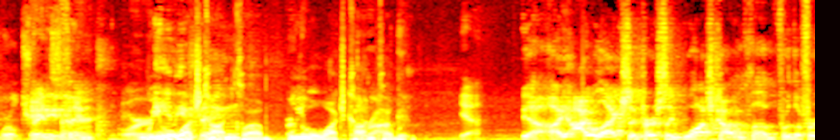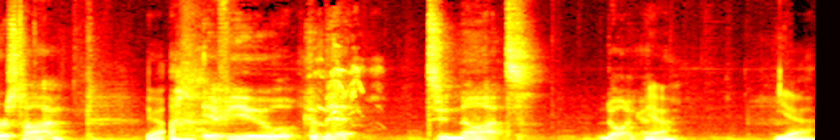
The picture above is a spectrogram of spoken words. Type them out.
World Trade Anything. Center. Or We will watch Cotton Club. We the- will watch Cotton Club. with- yeah. Yeah, I, I will actually personally watch Cotton Club for the first time Yeah. if you commit to not doing it. Yeah. Yeah.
